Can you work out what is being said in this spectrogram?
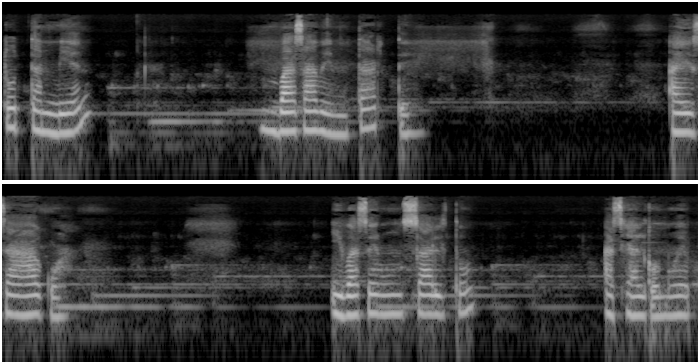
tú también vas a aventarte a esa agua y va a ser un salto hacia algo nuevo,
